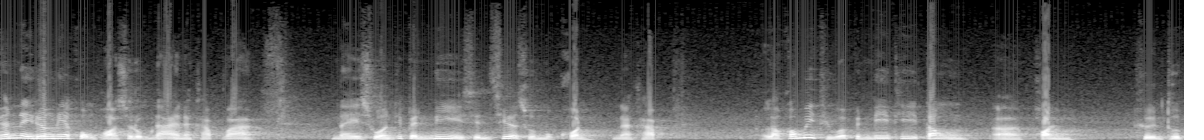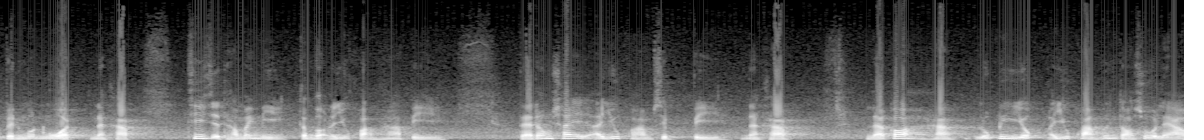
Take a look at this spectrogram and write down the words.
งั้นในเรื่องนี้คงพอสรุปได้นะครับว่าในส่วนที่เป็นหนี้สินเชื่อส่วนบุคคลนะครับ เราก็ไม่ถือว่าเป็นหนี้ที่ต้องผ่อน คืนทุนเป็นงวดๆนะครับที่จะทำให้มีกำหนดอายุความ 5 ปี แต่ต้องใช้อายุความ 10 ปีนะครับแล้วก็หากลูกหนี้ยกอายุความขึ้นต่อสู้แล้ว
